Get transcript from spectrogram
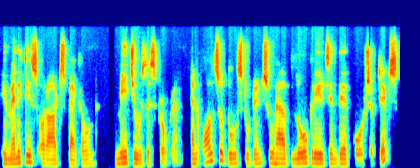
humanities or arts background may choose this program. And also those students who have low grades in their core subjects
